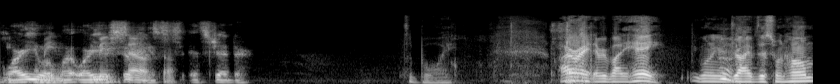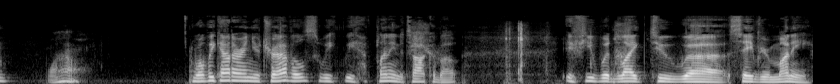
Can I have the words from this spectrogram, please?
Why are you? I mean, why, why are you you made it assuming sound, it's, it's gender? It's a boy. All right, everybody. Hey, you want to drive this one home? wow. Well, we got our in your travels. We we have plenty to talk about. If you would like to uh, save your money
